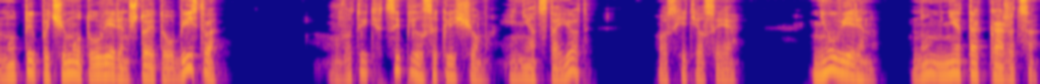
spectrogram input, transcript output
«Ну ты почему-то уверен, что это убийство?» «Вот ведь вцепился клещом и не отстает», — восхитился я. «Не уверен, но мне так кажется».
